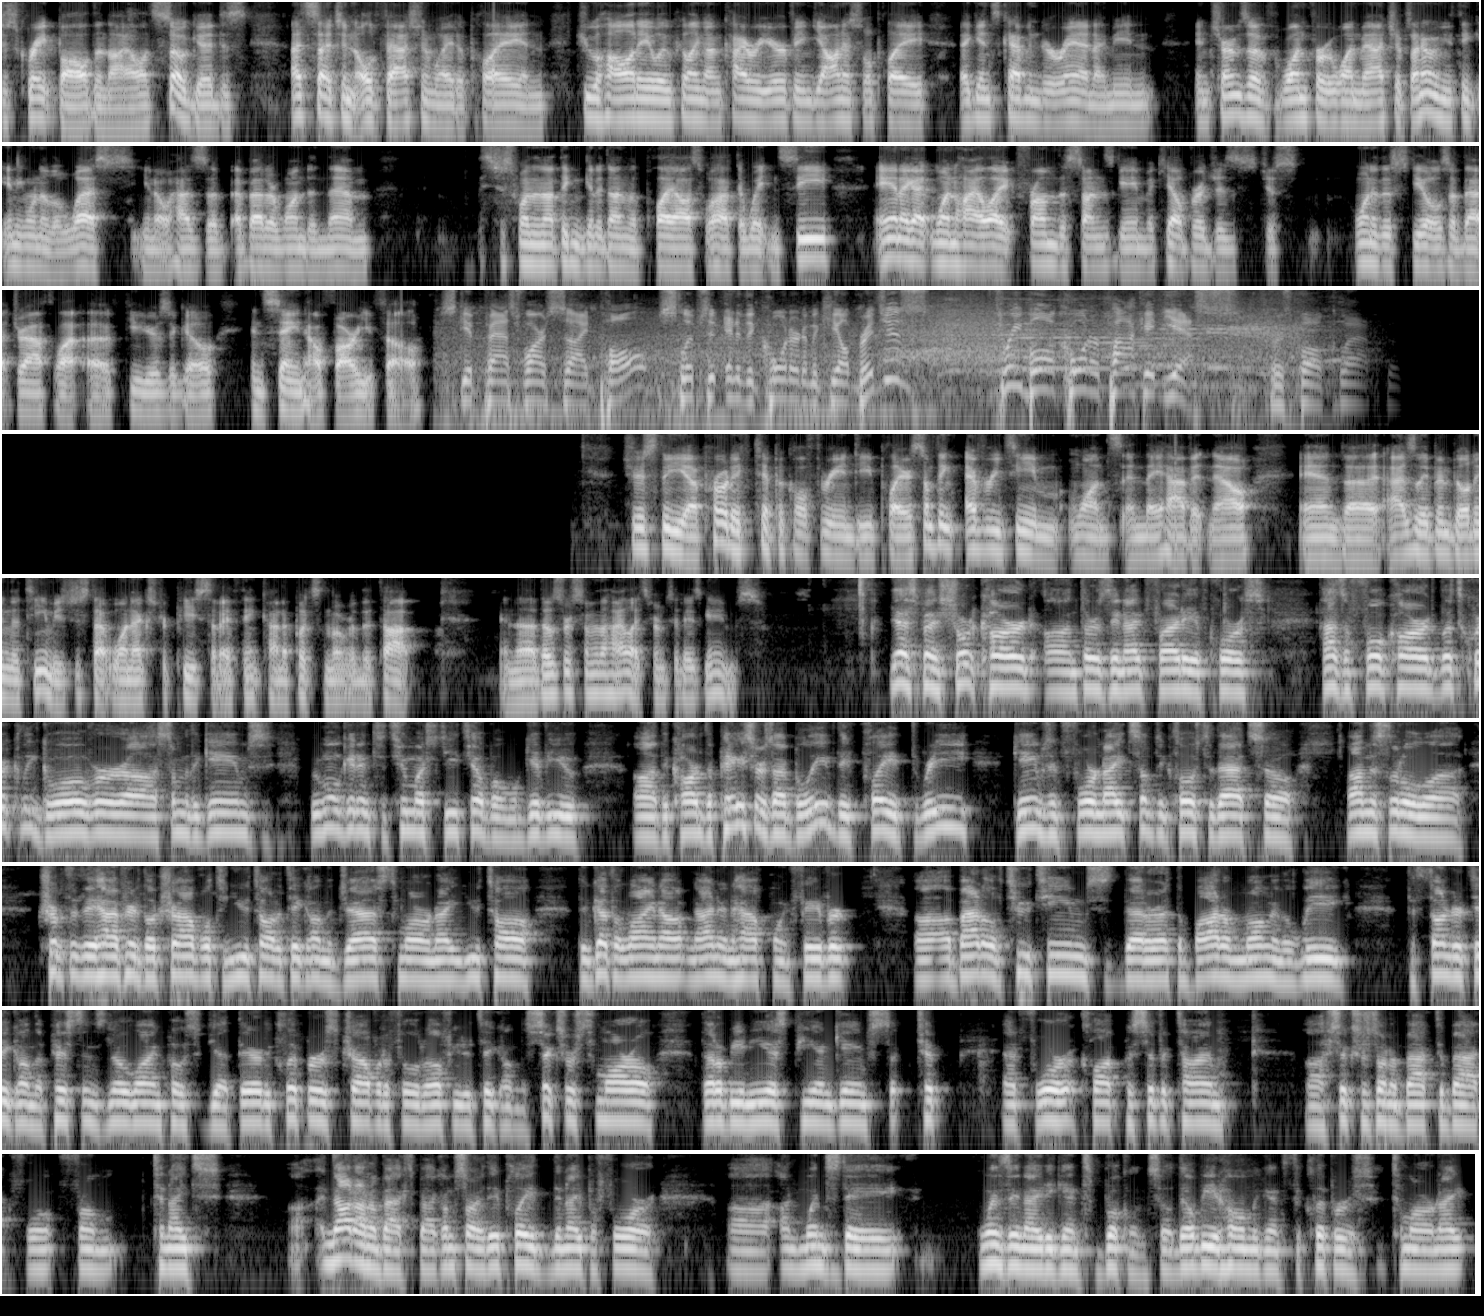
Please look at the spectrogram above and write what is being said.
Just great ball denial. It's so good. Just that's such an old fashioned way to play. And Jrue Holiday will be playing on Kyrie Irving. Giannis will play against Kevin Durant. I mean, in terms of one for one matchups, I don't even think anyone in the West, you know, has a, a better one than them. It's just whether or not they can get it done in the playoffs. We'll have to wait and see. And I got one highlight from the Suns game. Mikal Bridges, just one of the steals of that draft a few years ago. Insane how far he fell. Skip past far side. Paul slips it into the corner to Mikal Bridges. Three ball corner pocket, yes. First ball clap. Just the uh, prototypical three and D player, something every team wants, and they have it now. And uh, as they've been building the team, he's just that one extra piece that I think kind of puts them over the top. And uh, those are some of the highlights from today's games. Yes, Ben. Short card on Thursday night. Friday, of course, has a full card. Let's quickly go over uh, some of the games. We won't get into too much detail, but we'll give you uh, the card. The Pacers, I believe, they've played three games in four nights, something close to that. So on this little uh, trip that they have here, they'll travel to Utah to take on the Jazz tomorrow night. Utah, they've got the line out, nine and a half point favorite. Uh, a battle of two teams that are at the bottom rung of the league. The Thunder take on the Pistons. No line posted yet there. The Clippers travel to Philadelphia to take on the Sixers tomorrow. That'll be an ESPN game tip at four o'clock Pacific time. Uh, Sixers on a back to back from tonight's, uh, not on a back to back. I'm sorry, they played the night before uh, on Wednesday, Wednesday night against Brooklyn. So they'll be at home against the Clippers tomorrow night.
